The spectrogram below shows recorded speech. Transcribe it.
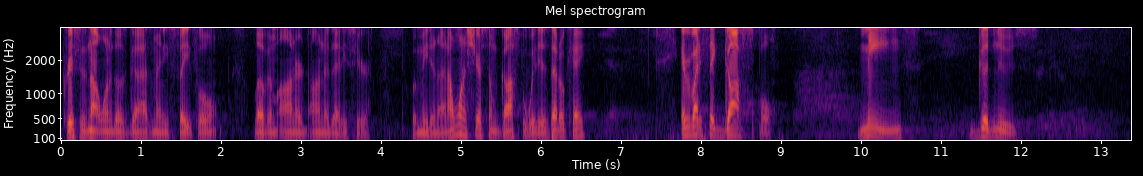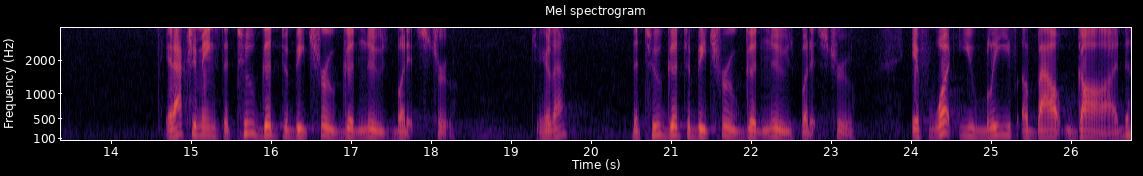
Chris is not one of those guys, man. He's faithful. Love him, honored, honored that he's here with me tonight. I want to share some gospel with you. Is that okay? Yes. Everybody say gospel. gospel. means good news. It actually means the too good to be true good news, but it's true. Did you hear that? The too good to be true good news, but it's true. If what you believe about God,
